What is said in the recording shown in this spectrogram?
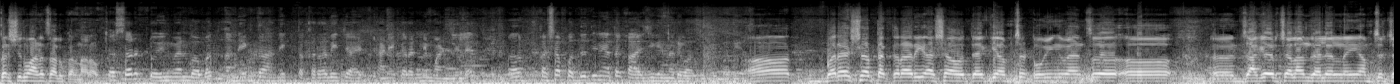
कर्षित वाहनं चालू करणार आहोत. सर टोईंग व्हॅन वाहतुकीबाबत अनेकदा अनेक तक्रारी ज्या आहेत ठाणेकरांनी मांडलेल्या आहेत. कशा पद्धतीने आता काळजी घेणारे वाहतुकीमध्ये बऱ्याचशा तक्रारी अशा होत्या की आमचं टोईंग व्हॅनचं जागेवर चलान झालेलं नाही. आमचं च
